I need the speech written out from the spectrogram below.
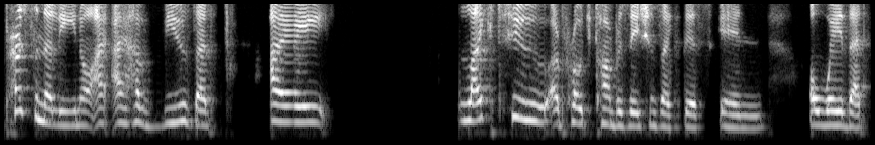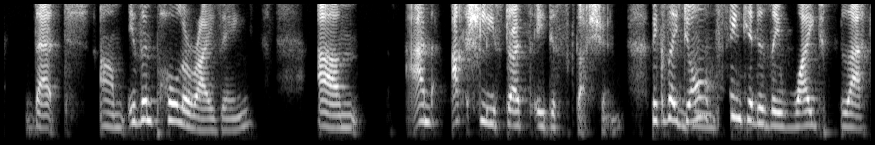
personally, you know, I, I have views that I like to approach conversations like this in a way that that um, not polarizing um, and actually starts a discussion because I don't mm-hmm. think it is a white black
